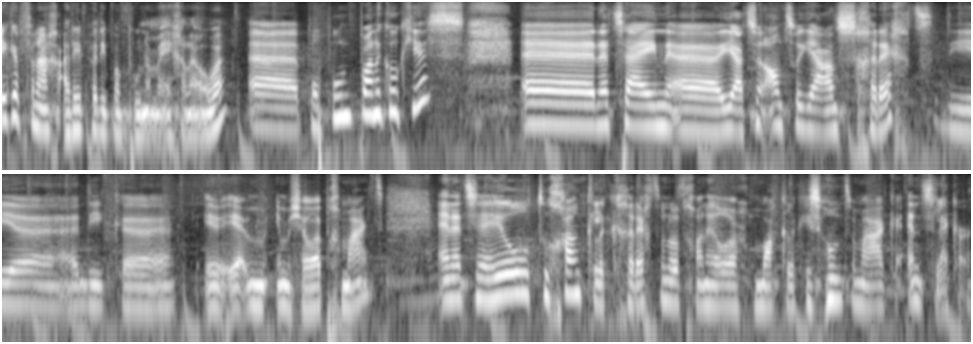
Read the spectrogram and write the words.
Ik heb vandaag arepa di pompoena meegenomen. Uh, pompoen pannenkoekjes. En het, zijn, uh, ja, het is een Antilliaans gerecht die, die ik in, in, mijn show heb gemaakt. En het is een heel toegankelijk gerecht omdat het gewoon heel erg makkelijk is om te maken. En het is lekker.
